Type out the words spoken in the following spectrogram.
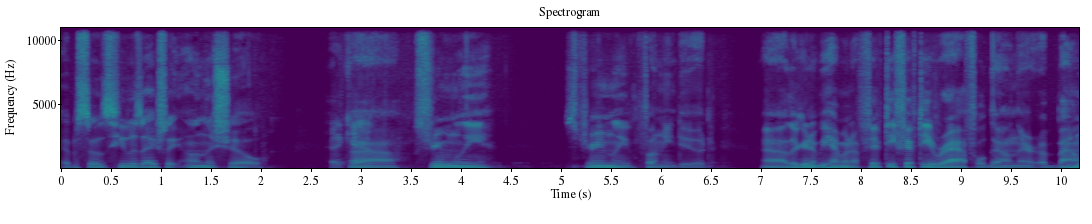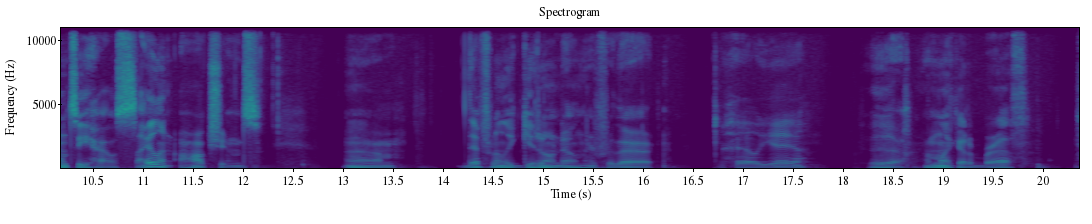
episodes, he was actually on the show. Heck yeah. Uh, extremely, extremely funny dude. Uh, they're going to be having a 50 50 raffle down there, a bouncy house, silent auctions. Um, definitely get on down there for that. Hell yeah. Yeah, I'm like out of breath.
